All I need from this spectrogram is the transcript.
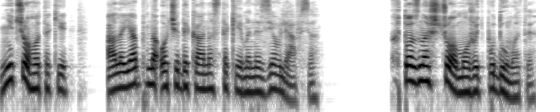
Нічого таки, але я б на очі декана з такими не з'являвся. Хто зна що можуть подумати?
